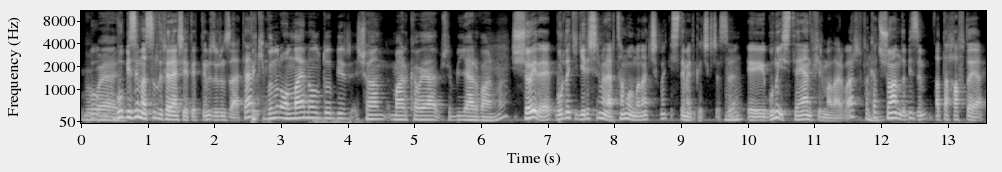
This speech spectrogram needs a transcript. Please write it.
Bu, Bu, bayağı bu bizim asıl diferansiyet ettiğimiz ürün zaten. Peki bunun online olduğu bir şu an marka veya işte bir yer var mı? Şöyle buradaki geliştirmeler tam olmadan çıkmak istemedik açıkçası. Hı Ee, bunu isteyen firmalar var. Fakat şu anda bizim hatta haftaya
